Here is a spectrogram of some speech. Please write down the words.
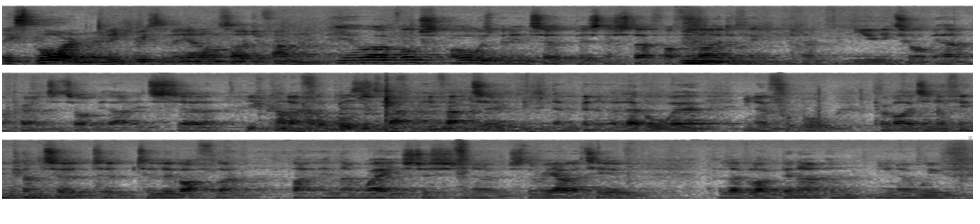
exploring really recently alongside your family? Yeah, well, I've also always been into business stuff offside. Hmm. Mm. I think you know, uni taught me that. My parents have taught me that. It's uh, you've kind know, of had a business background. You've had to. You've never been at a level where you know football provides enough income to to, to live off like, like in that way. It's just you know it's the reality of the level I've been at, and you know we've.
